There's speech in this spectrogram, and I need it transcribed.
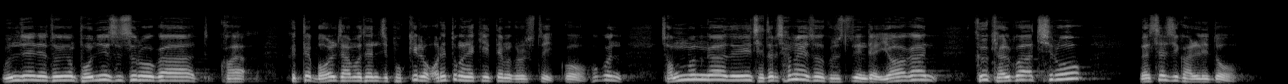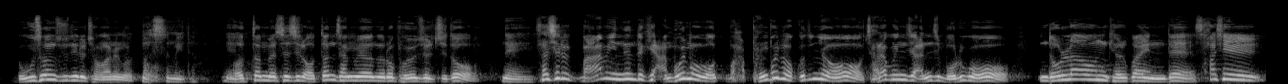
문재인 대통령 본인 스스로가 과- 그때 뭘 잘못했는지 복귀를 오랫동안 했기 때문에 그럴 수도 있고 혹은 전문가들이 제대로 참여해서 그럴 수도 있는데 여하간 그 결과치로 메시지 관리도 그 우선순위를 정하는 것도 맞습니다. 예. 어떤 메시지를 어떤 장면으로 보여줄지도 네. 사실 마음이 있는데 그게 안 보이면 어- 방법이 없거든요. 잘하고 있는지 아닌지 모르고. 놀라운 결과인데 사실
